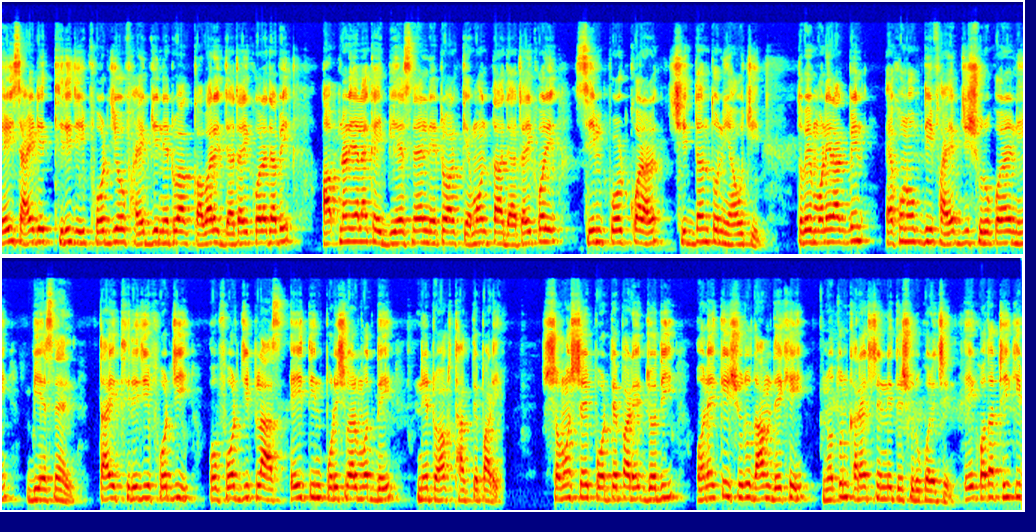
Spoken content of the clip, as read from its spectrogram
এই সাইটে থ্রি জি, ফোর জি ও ফাইভ জি নেটওয়ার্ক কভারেজ যাচাই করা যাবে। আপনার এলাকায় বিএসএনএল নেটওয়ার্ক কেমন তা যাচাই করে সিম পোর্ট করার সিদ্ধান্ত নেওয়া উচিত। তবে মনে রাখবেন, এখন অবধি ফাইভ জি শুরু করেনি বিএসএনএল, তাই থ্রি জি ফোর জি ও ফোর জি প্লাস এই তিন পরিষেবার মধ্যেই নেটওয়ার্ক থাকতে পারে। সমস্যায় পড়তে পারে যদি অনেকেই শুধু দাম দেখেই নতুন কানেকশন নিতে শুরু করেছেন। এই কথা ঠিকই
